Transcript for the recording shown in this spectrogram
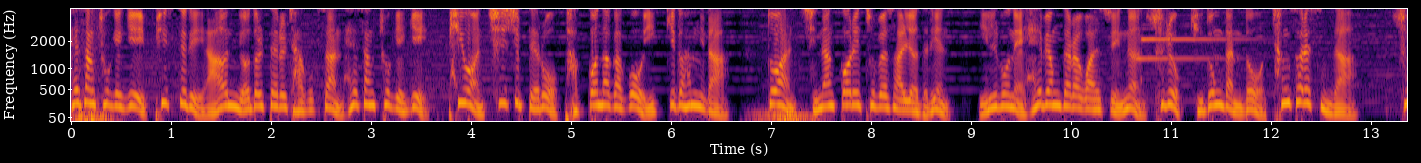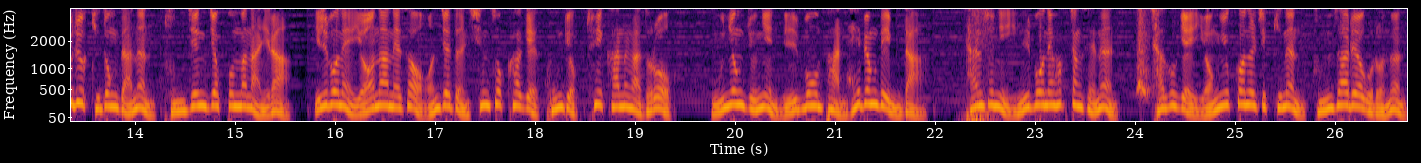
해상 초계기 P3 98대를 자국산 해상 초계기 P1 70대로 바꿔나가고 있기도 합니다. 또한 지난 꺼리 튜브에서 알려드린 일본의 해병대라고 할 수 있는 수륙 기동단도 창설했습니다. 수륙 기동단은 분쟁 지역뿐만 아니라 일본의 연안에서 언제든 신속하게 공격 투입 가능하도록 운영 중인 일본판 해병대입니다. 단순히 일본의 확장세는 자국의 영유권을 지키는 군사력으로는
